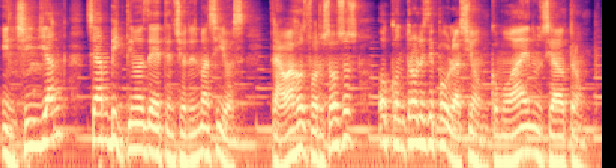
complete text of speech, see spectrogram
en Xinjiang sean víctimas de detenciones masivas, trabajos forzosos o controles de población, como ha denunciado Trump.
